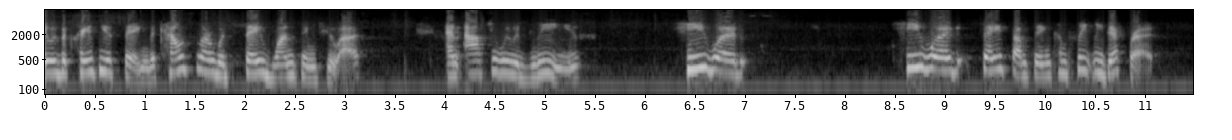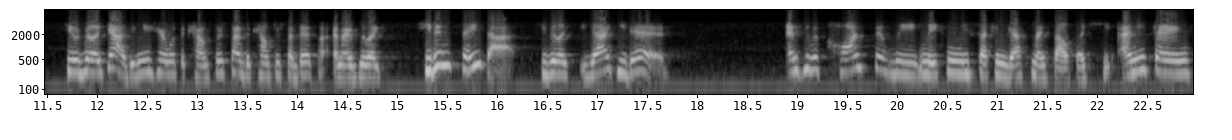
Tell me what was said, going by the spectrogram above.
it was the craziest thing. The counselor would say one thing to us, and after we would leave, he would he would say something completely different. He would be like, "Yeah, didn't you hear what the counselor said? The counselor said this," and I'd be like, "He didn't say that." He'd be like, "Yeah, he did." and he was constantly making me second guess myself. Like he, anything,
